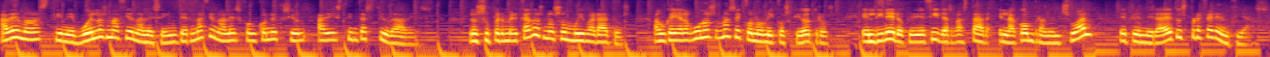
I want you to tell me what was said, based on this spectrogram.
Además, tiene vuelos nacionales e internacionales con conexión a distintas ciudades. Los supermercados no son muy baratos, aunque hay algunos más económicos que otros. El dinero que decidas gastar en la compra mensual dependerá de tus preferencias.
